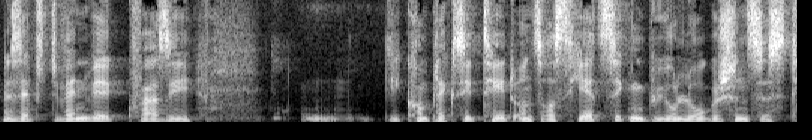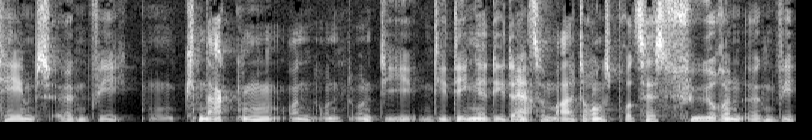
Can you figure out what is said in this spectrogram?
selbst wenn wir quasi die Komplexität unseres jetzigen biologischen Systems irgendwie knacken und, und, und die, die Dinge, die dann ja. zum Alterungsprozess führen, irgendwie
